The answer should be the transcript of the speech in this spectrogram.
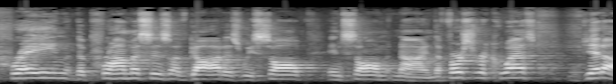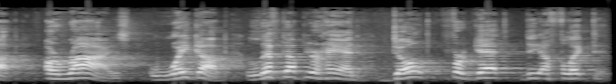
praying the promises of God as we saw in Psalm 9. The first request, get up, arise, wake up, lift up your hand, don't forget the afflicted.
